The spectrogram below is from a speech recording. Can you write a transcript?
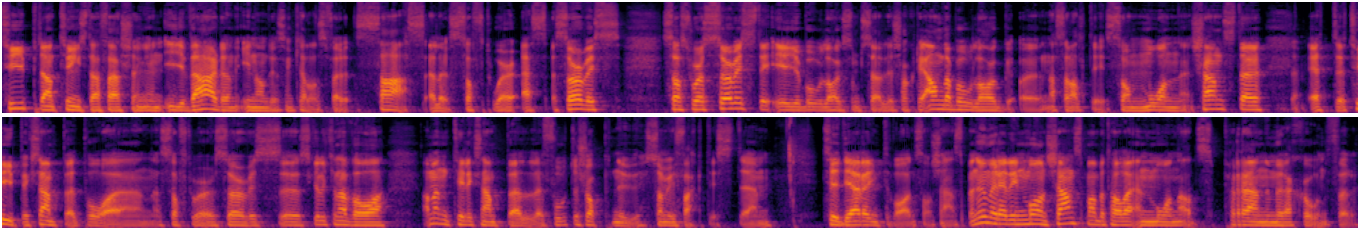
typ den tyngsta affärsängen i världen inom det som kallas för SaaS eller Software as a Service. Software as a Service det är ju bolag som säljer saker till andra bolag eh, nästan alltid som molntjänster. Ett eh, typexempel på en software as a service eh, skulle kunna vara ja, men till exempel Photoshop nu som ju faktiskt eh, tidigare inte var en sån tjänst. Men numera är det en molntjänst, man betalar en månads prenumeration för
